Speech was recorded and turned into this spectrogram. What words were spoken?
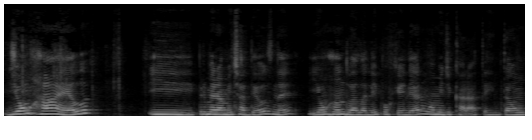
de honrar ela e primeiramente a Deus, né? E honrando ela ali porque ele era um homem de caráter, então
